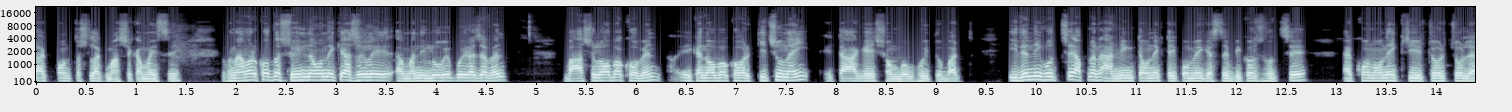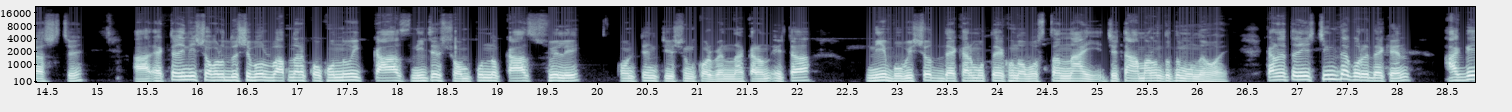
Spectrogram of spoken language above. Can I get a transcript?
লাখ পঞ্চাশ লাখ মাসে কামাইছে। এখন আমার কথা শুনি না অনেকে আসলে মানে লোভে পড়া যাবেন বা আসলে অবাক হবেন। এখানে অবাক হওয়ার কিছু নাই এটা আগে সম্ভব হইতো। বাট ইদানিং হচ্ছে আপনার আর্নিংটা অনেকটাই কমে গেছে বিকজ হচ্ছে এখন অনেক ক্রিয়েটর চলে আসছে। আর একটা জিনিস সবার উদ্দেশ্যে বলব, আপনারা কখনোই কাজ, নিজের সম্পূর্ণ কাজ ফেলে কন্টেন্ট ক্রিয়েশন করবেন না, কারণ এটা নিয়ে ভবিষ্যৎ দেখার মতো এখন অবস্থা নাই, যেটা আমার অন্তত মনে হয়। কারণ একটা জিনিস চিন্তা করে দেখেন, আগে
